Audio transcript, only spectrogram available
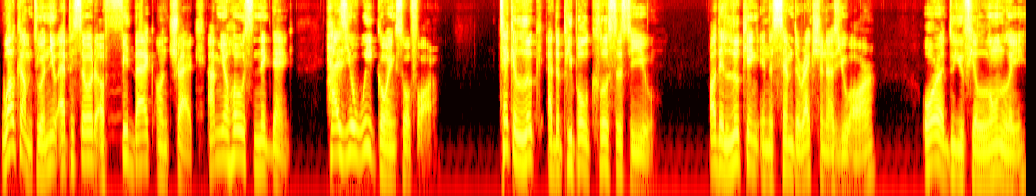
Welcome to a new episode of Feedback on Track. I'm your host, Nick Dang. How's your week going so far? Take a look at the people closest to you. Are they looking in the same direction as you are? Or do you feel lonely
